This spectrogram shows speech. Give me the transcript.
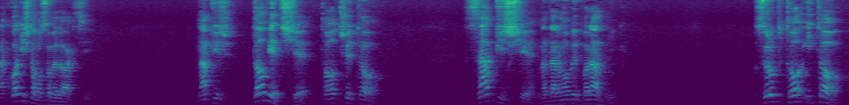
nakłonisz tą osobę do akcji, napisz, dowiedz się to czy to, zapisz się na darmowy poradnik, zrób to i to.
